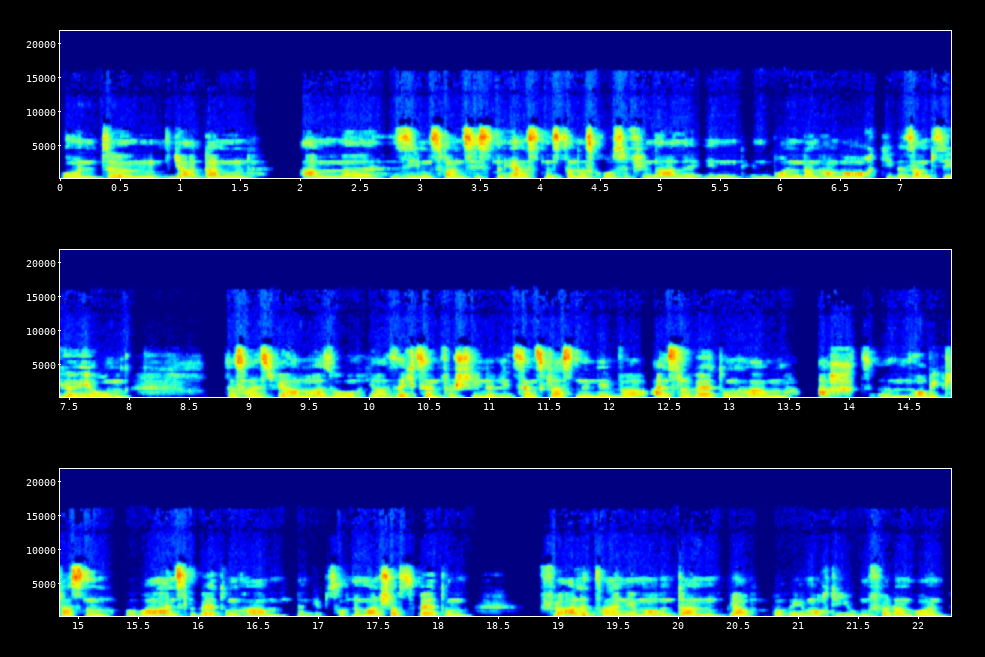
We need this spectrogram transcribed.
Und ähm, ja, dann Am äh, 27.01. ist dann das große Finale in, in Bonn. Dann haben wir auch die Gesamtsiegerehrung. Das heißt, wir haben also ja 16 verschiedene Lizenzklassen, in denen wir Einzelwertungen haben, acht ähm, Hobbyklassen, wo wir Einzelwertungen haben. Dann gibt es auch eine Mannschaftswertung für alle Teilnehmer und dann, ja, weil wir eben auch die Jugend fördern wollen,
